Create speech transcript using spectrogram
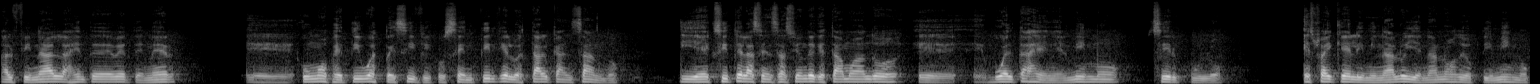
al final la gente debe tener eh, un objetivo específico, sentir que lo está alcanzando. y existe la sensación de que estamos dando eh, vueltas en el mismo círculo. Eso hay que eliminarlo y llenarnos de optimismo.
